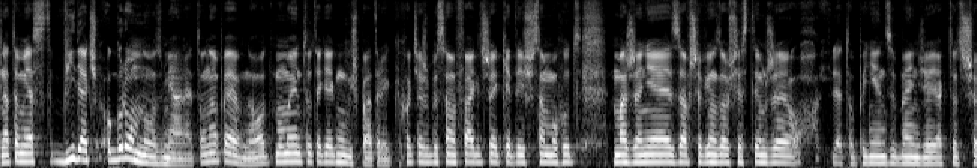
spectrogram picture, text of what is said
Natomiast widać ogromną zmianę, to na pewno. Od momentu, tak jak mówisz Patryk, chociażby sam fakt, że kiedyś samochód marzenie zawsze wiązał się z tym, że oh, ile to pieniędzy będzie, jak to trzeba,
